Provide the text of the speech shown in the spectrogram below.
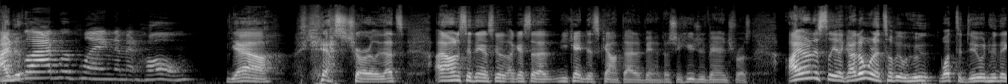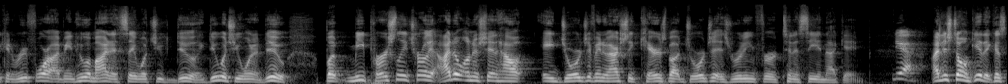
I I'm do- glad we're playing them at home. Yeah. Yes, Charlie. That's. I honestly think that's gonna. Like I said, you can't discount that advantage. That's a huge advantage for us. I honestly like. I don't want to tell people who what to do and who they can root for. I mean, who am I to say what you can do? Like, do what you want to do. But me personally, Charlie, I don't understand how a Georgia fan who actually cares about Georgia is rooting for Tennessee in that game. Yeah. I just don't get it because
